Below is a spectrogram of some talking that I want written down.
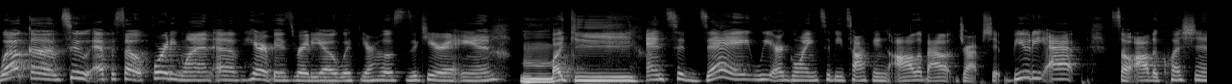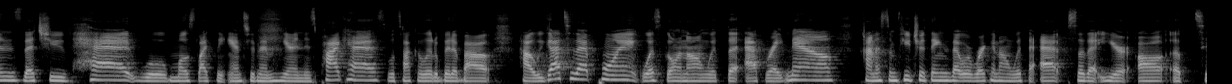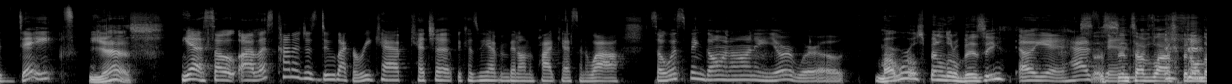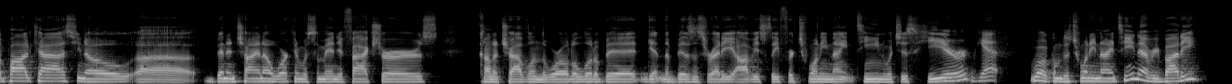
Welcome to episode 41 of Hair Biz Radio with your host, Zakira and Mikey. And today we are going to be talking all about Dropship Beauty app. So, all the questions that you've had, we'll most likely answer them here in this podcast. We'll talk a little bit about how we got to that point, what's going on with the app right now, kind of some future things that we're working on with the app so that you're all up to date. Yes. Yeah, so uh, let's kind of just do like a recap, catch up because we haven't been on the podcast in a while. So, what's been going on in your world? My world's been a little busy. Oh yeah, it has been. Since I've last been on the podcast, you know, uh, been in China working with some manufacturers, kind of traveling the world a little bit, getting the business ready, obviously, for 2019, which is here. yep. Welcome to 2019, everybody.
